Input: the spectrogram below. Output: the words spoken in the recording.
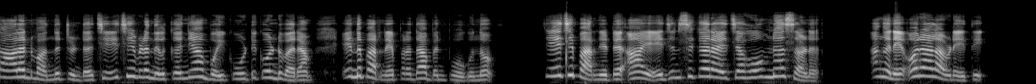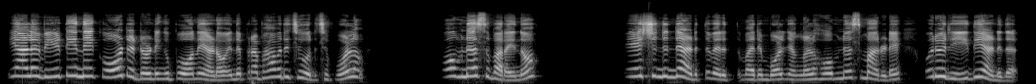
കാലൻ വന്നിട്ടുണ്ട്. ചേച്ചി ഇവിടെ നിൽക്ക് ഞാൻ പോയി കൂട്ടിക്കൊണ്ടുവരാം എന്ന് പറഞ്ഞ് പ്രതാപൻ പോകുന്നു. ചേച്ചി പറഞ്ഞിട്ട് ആ ഏജൻസിക്കാരയച്ച ഹോം നേഴ്സാണ്. അങ്ങനെ ഒരാൾ അവിടെ എത്തി. ഇയാളെ വീട്ടിൽ നിന്ന് കോട്ടിട്ടുണ്ടെങ്കിൽ പോന്നെയാണോ? എന്ന് പ്രഭാവതി ചോദിച്ചപ്പോൾ ഹോം നേഴ്സ് പറയുന്നു പേഷ്യന്റിന്റെ അടുത്ത് വരു വരുമ്പോൾ ഞങ്ങൾ ഹോം നേഴ്സുമാരുടെ ഒരു രീതിയാണിത്.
